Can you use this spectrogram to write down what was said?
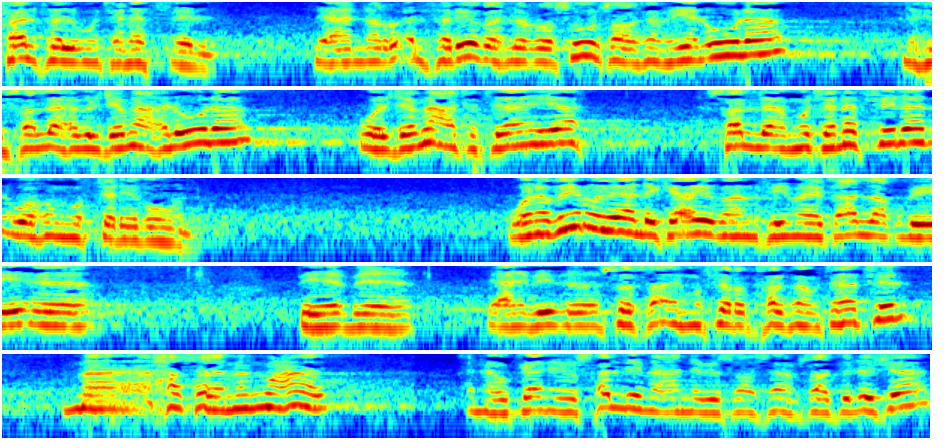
خلف المتنفل. لأن الفريضة للرسول صلى الله عليه وسلم هي الأولى التي صلاها بالجماعة الأولى والجماعة الثانية صلى متنفلا وهم مفترضون. ونظير ذلك أيضا فيما يتعلق ب ب, ب يعني المفترض خلف المتنفل ما حصل من معاذ أنه كان يصلي مع النبي صلى الله عليه وسلم صلاة العشاء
